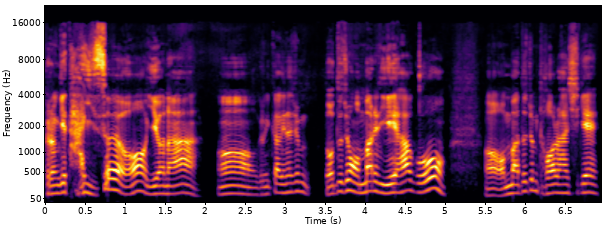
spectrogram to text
그런 게 다 있어요. 이현아. 어, 그러니까 그냥 좀 너도 좀 엄마를 이해하고 어, 엄마도 좀 덜 하시게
